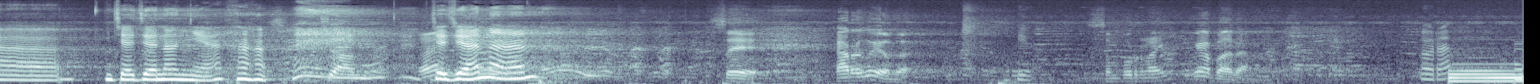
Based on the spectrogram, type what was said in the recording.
uh, jajanannya. Jajanan. Se, karo ya mbak. Iya. Sempurna apa ada? orang.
